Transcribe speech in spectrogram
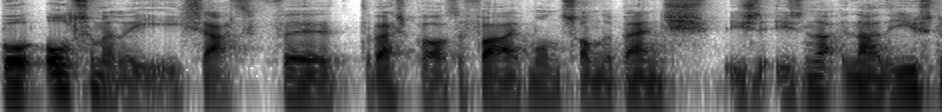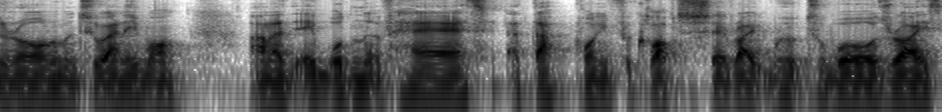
but ultimately, he sat for the best part of five months on the bench. He's, he's not, neither use nor ornament to anyone, and it- wouldn't have hurt at that point for Klopp to say, right, we're towards right,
